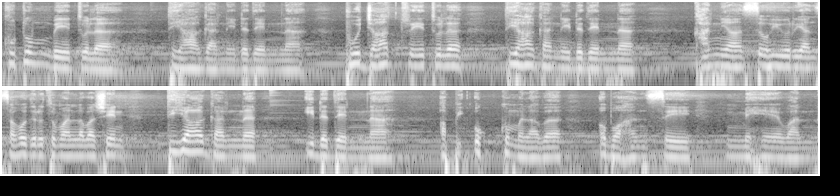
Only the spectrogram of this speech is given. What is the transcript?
කුටුම්බේ තුළ තියාගන්න ඉඩ දෙන්න පූජාත්‍රයේ තුළ තියාගන්න ඉඩ දෙන්න. කන්‍යා සොහියුරියන් සහෝදරතුමන්ල වශයෙන් තියාගන්න ඉඩ දෙන්න. අපි ඔක්කොමලව ඔබහන්සේ මෙහෙවන්න.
